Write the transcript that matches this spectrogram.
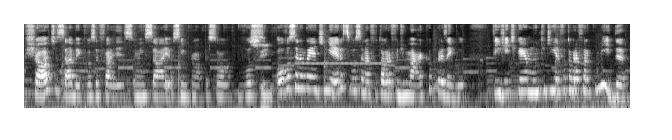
shots, sabe? Que você faz um ensaio, assim, pra uma pessoa. Você, Sim. ou você não ganha dinheiro se você não é fotógrafo de marca, por exemplo. Tem gente que ganha muito dinheiro fotografando comida,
